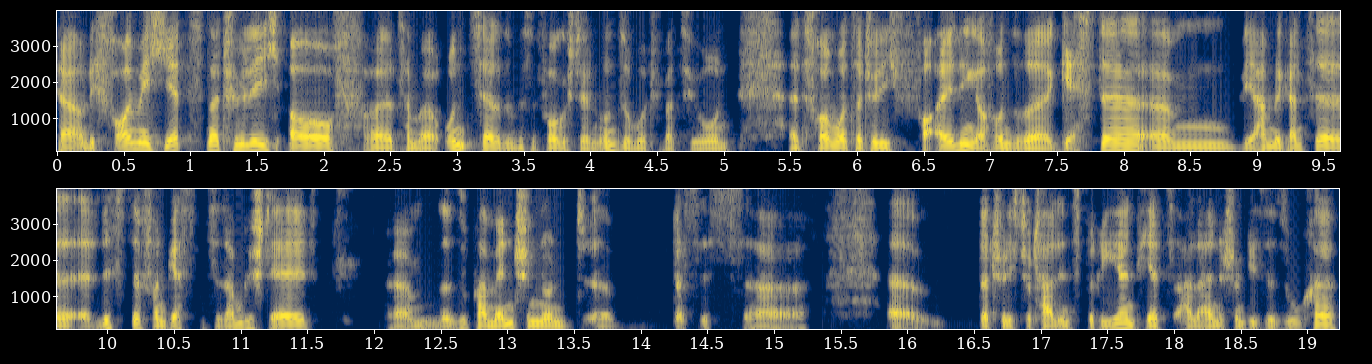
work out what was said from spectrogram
Ja, und ich freue mich jetzt natürlich auf, äh, jetzt haben wir uns ja so ein bisschen vorgestellt, unsere Motivation. Jetzt freuen wir uns natürlich vor allen Dingen auf unsere Gäste. Ähm, wir haben eine ganze Liste von Gästen zusammengestellt, ähm, super Menschen und äh, das ist äh, natürlich total inspirierend. Jetzt alleine schon diese Suche.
